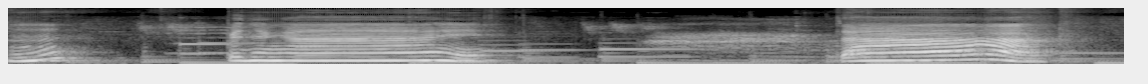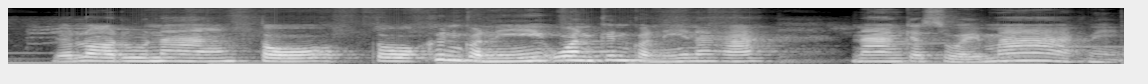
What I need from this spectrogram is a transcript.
หืมเป็นยังไง จ้า เดี๋ยวรอดูนางโตโตขึ้นกว่านี้ อ้วนขึ้นกว่านี้นะคะ นางจะสวยมากเนี่ย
